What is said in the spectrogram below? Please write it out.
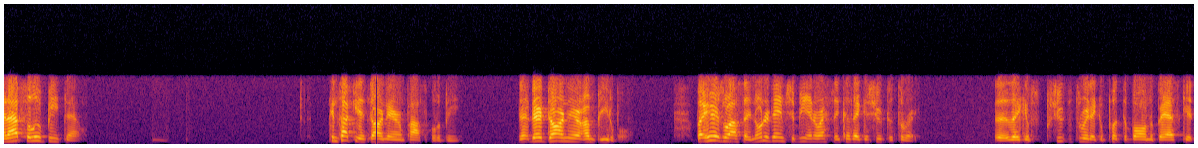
An absolute beatdown. Kentucky is darn near impossible to beat. They're, they're darn near unbeatable. But here's what I'll say: Notre Dame should be interesting because they can shoot the three. Uh, they can shoot the three. They can put the ball in the basket.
